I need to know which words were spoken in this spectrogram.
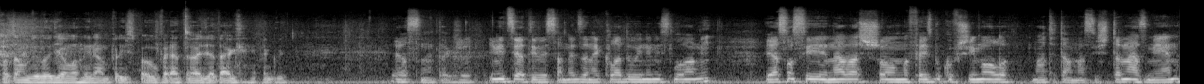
Potom by ľudia mohli nám prísť poupratovať a tak. ak by. Jasné, takže iniciatívy sa medze nekladú inými slovami. Ja som si na vašom Facebooku všimol, máte tam asi 14 mien,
